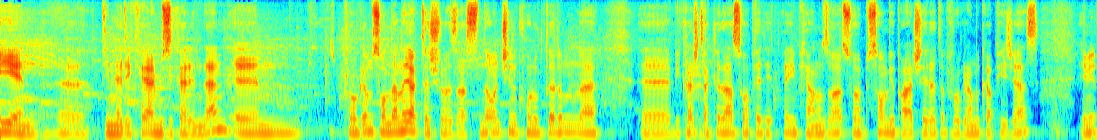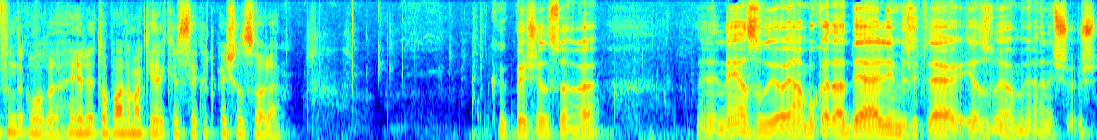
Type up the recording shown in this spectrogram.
Being e, dinledik her müzikalinden. E, programın sonlarına yaklaşıyoruz aslında. Onun için konuklarımla e, birkaç dakika daha sohbet etme imkanımız var. Son, son bir parçayla da programı kapayacağız. Emin Fındıkoğlu, eğri toparlamak gerekirse 45 yıl sonra. 45 yıl sonra e, ne yazılıyor? Yani bu kadar değerli müzikler yazılıyor mu? Yani şu, şu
